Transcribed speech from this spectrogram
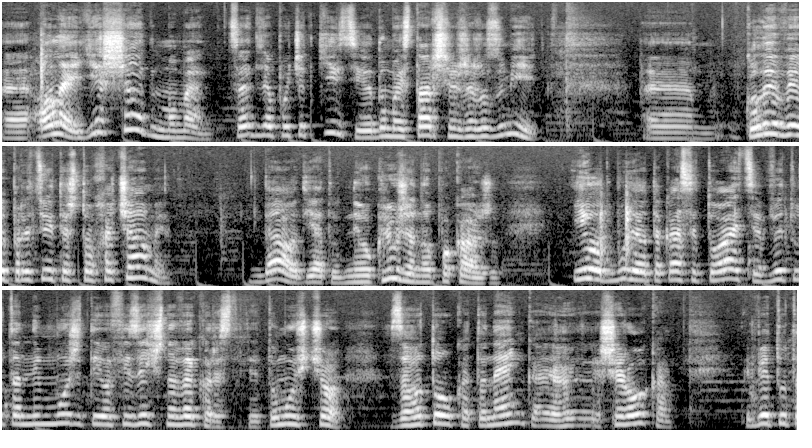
Е, Але є ще один момент. Це для початківців, я думаю, старші вже розуміють. Е, Коли ви працюєте штовхачами, да, от я тут неоклюжено покажу. І от буде така ситуація, ви тут не можете його фізично використати, тому що заготовка тоненька, е, широка, ви тут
